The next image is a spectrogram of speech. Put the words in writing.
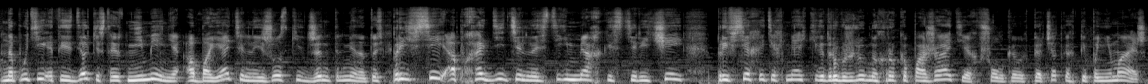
На пути этой сделки встают не менее обаятельные и жесткие джентльмены. То есть при всей обходительности и мягкости речей, при всех этих мягких дружелюбных рукопожатиях в шелковых перчатках ты понимаешь,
